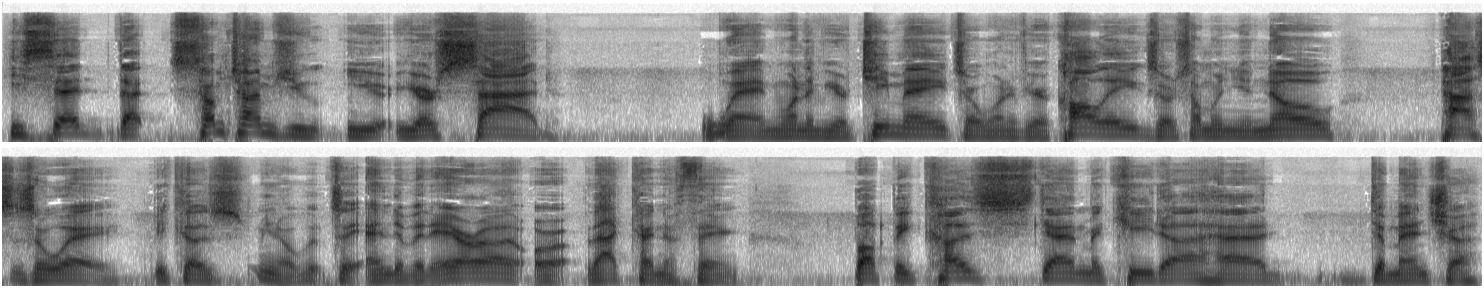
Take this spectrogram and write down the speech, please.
he said that sometimes you, you you're sad when one of your teammates or one of your colleagues or someone you know passes away because you know it's the end of an era or that kind of thing. But because Stan Mikita had dementia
